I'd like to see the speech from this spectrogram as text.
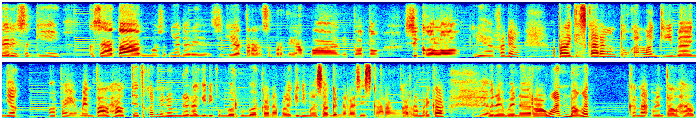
dari segi kesehatan maksudnya dari psikiater seperti apa gitu atau psikolog Ya kadang apalagi sekarang tuh kan lagi banyak apa ya mental health itu kan benar-benar lagi dikembor-gemborkan apalagi di masa generasi sekarang karena mereka Iya. benar-benar rawan banget kena mental health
